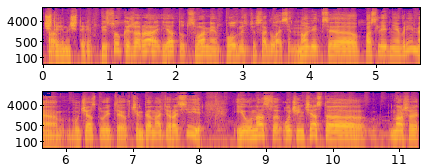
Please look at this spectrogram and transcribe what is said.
4 на 4. Песок и жара, я тут с вами полностью согласен. Но ведь э, последнее время вы участвуете в чемпионате России, и у нас очень часто наши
